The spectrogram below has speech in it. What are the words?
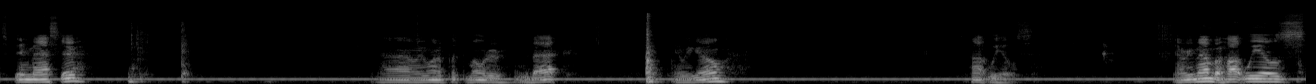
Spin Master. Uh, we want to put the motor in the back. There we go. Hot Wheels. Now remember, Hot Wheels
